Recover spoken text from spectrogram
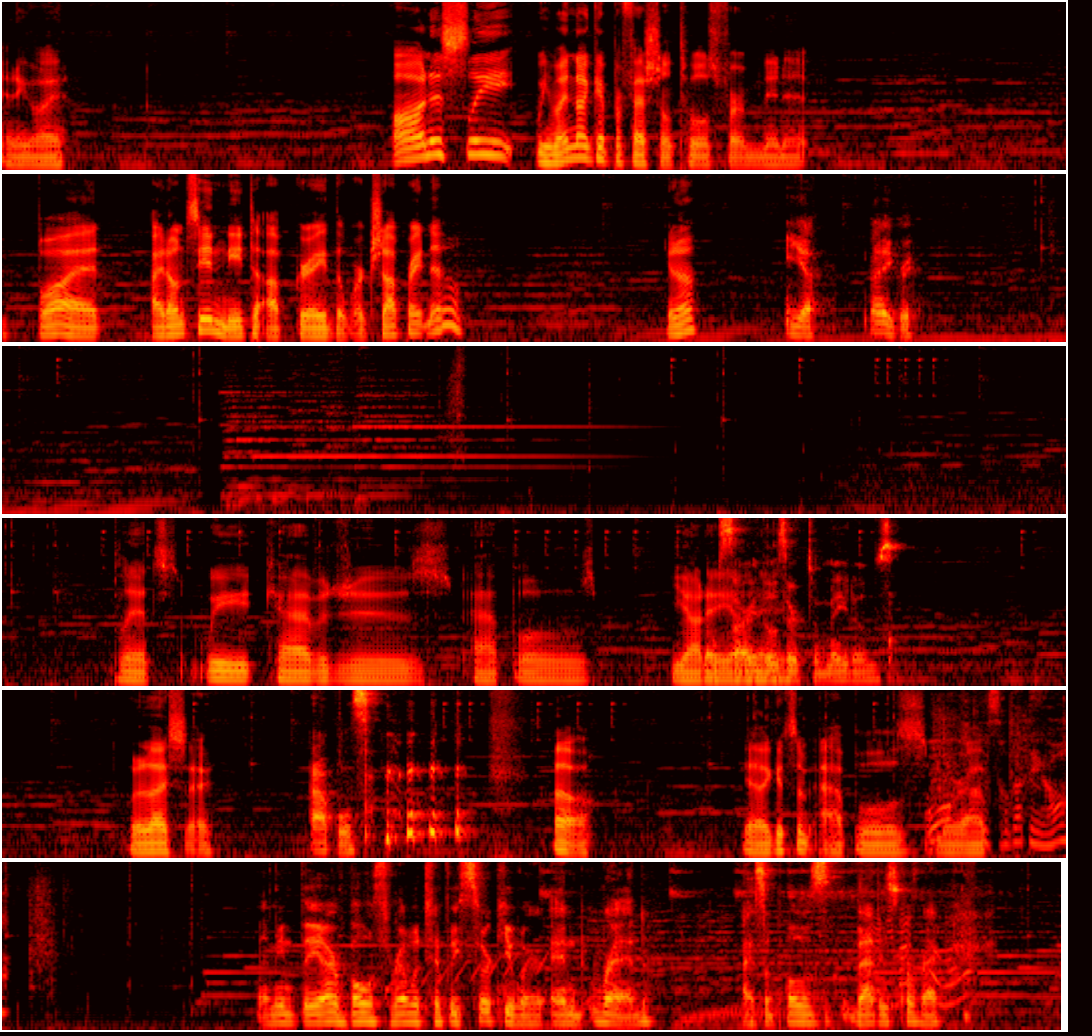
Anyway. Honestly, we might not get professional tools for a minute. But I don't see a need to upgrade the workshop right now. You know? Yeah, I agree. Plants, wheat, cabbages, apples, yada I'm sorry, yada. those are tomatoes. What did I say? Apples. oh. Yeah, I get some apples, more apples. I mean, they are both relatively circular and red. I suppose that is correct.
